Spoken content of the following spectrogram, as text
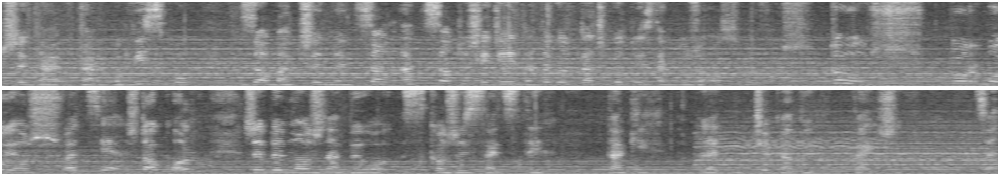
przy tar- targowisku. Zobaczymy, co, a co tu się dzieje, dlatego, dlaczego tu jest tak dużo osób. Tu szturmują Szwecję, Sztokholm, żeby można było skorzystać z tych takich ciekawych, tańszych cen.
